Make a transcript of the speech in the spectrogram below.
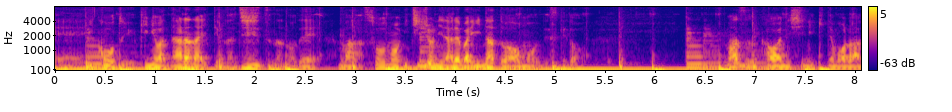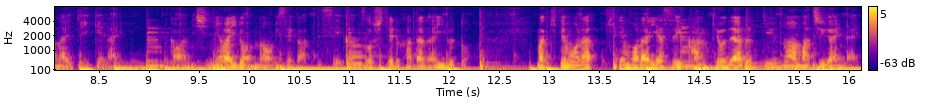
えー、行こうという気にはならないっていうのは事実なのでまあその一助になればいいなとは思うんですけどまず川西に来てもらわないといけない。川西にはいろんなお店があって生活をしている方がいると、まあ、来てもら来てもらいやすい環境であるっていうのは間違いない、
